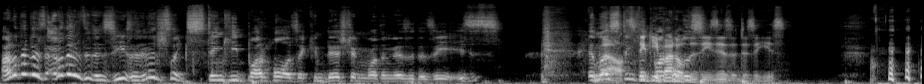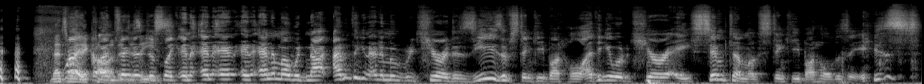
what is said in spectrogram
I don't think there's I don't think it's a disease. I think it's just like stinky butthole is a condition more than it is a disease. Unless well, stinky, butthole, disease is a disease. That's why right, they but I'm it a saying that just like an, an, an, an enema would not. I don't think an enema would cure a disease of stinky butthole. I think it would cure a symptom of stinky butthole disease.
